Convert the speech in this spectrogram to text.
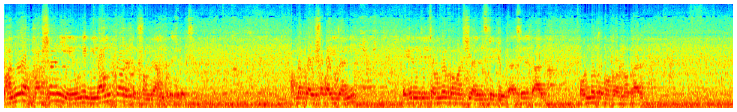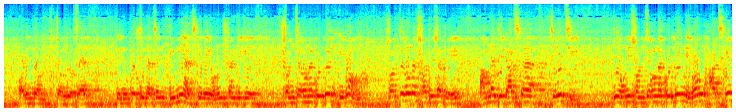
বাংলা ভাষা নিয়ে উনি নিরন্তর একটা সংগ্রাম করে চলেছেন। আমরা প্রায় সবাই জানি, এখানে যে চন্দ্র কমার্শিয়াল ইনস্টিটিউট আছে, তার অন্যতম কর্ণধার অরিন্দম চন্দ্র স্যার। তিনি উপস্থিত আছেন। তিনি আজকের এই অনুষ্ঠানটিকে সঞ্চালনা করবেন এবং সঞ্চালনার সাথে সাথে আমরা যে কাজটা চেয়েছি যে উনি সঞ্চালনা করবেন এবং আজকের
